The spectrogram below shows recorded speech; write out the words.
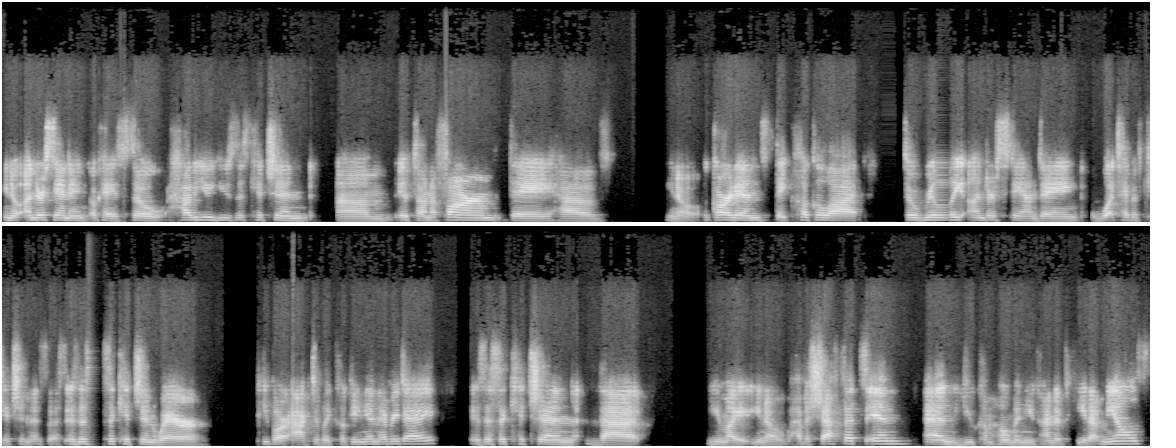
you know understanding okay so how do you use this kitchen? Um, it's on a farm. They have you know gardens. They cook a lot. So really understanding what type of kitchen is this? Is this a kitchen where people are actively cooking in every day? Is this a kitchen that you might you know have a chef that's in and you come home and you kind of heat up meals.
